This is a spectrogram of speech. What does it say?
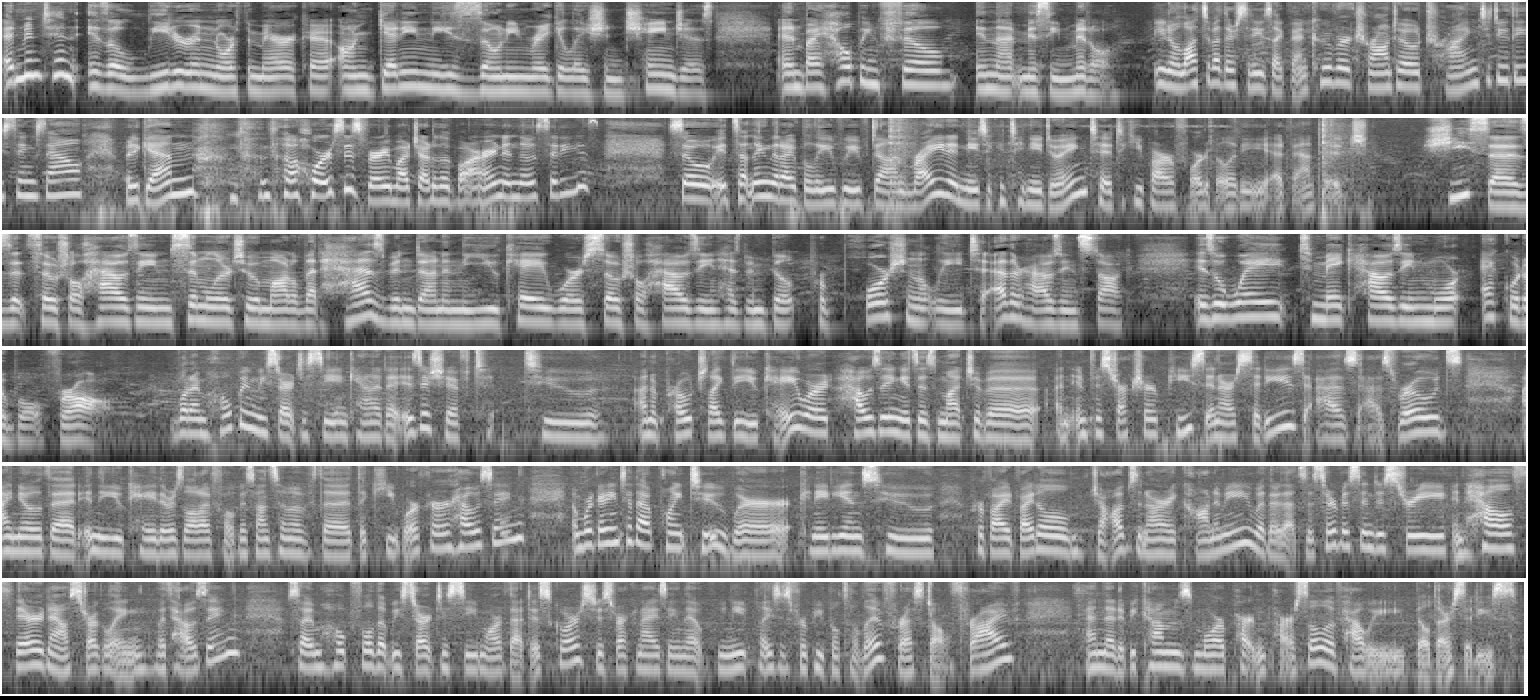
Edmonton is a leader in North America on getting these zoning regulation changes and by helping fill in that missing middle you know, lots of other cities like Vancouver, Toronto trying to do these things now. But again, the horse is very much out of the barn in those cities. So it's something that I believe we've done right and need to continue doing to, to keep our affordability advantage. She says that social housing, similar to a model that has been done in the UK where social housing has been built proportionately to other housing stock, is a way to make housing more equitable for all what I'm hoping we start to see in Canada is a shift to an approach like the UK, where housing is as much of a, an infrastructure piece in our cities as, as roads. I know that in the UK there's a lot of focus on some of the, the key worker housing, and we're getting to that point too, where Canadians who provide vital jobs in our economy, whether that's the service industry, in health, they're now struggling with housing. So I'm hopeful that we start to see more of that discourse, just recognizing that we need places for people to live, for us to all thrive and that it becomes more part and parcel of how we build our cities.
